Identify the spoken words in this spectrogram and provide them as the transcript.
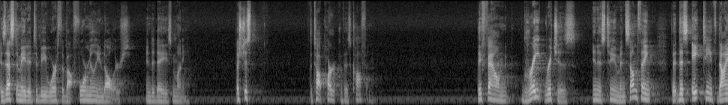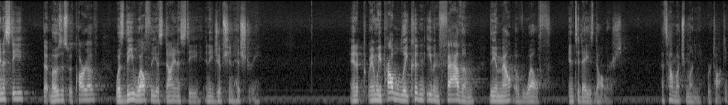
is estimated to be worth about $4 million in today's money. That's just the top part of his coffin. They found great riches in his tomb, and some think that this 18th dynasty that Moses was part of was the wealthiest dynasty in Egyptian history. And, it, and we probably couldn't even fathom the amount of wealth in today's dollars. That's how much money we're talking.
